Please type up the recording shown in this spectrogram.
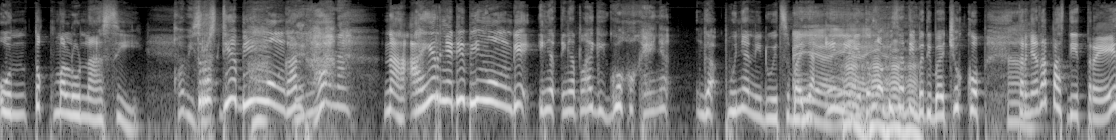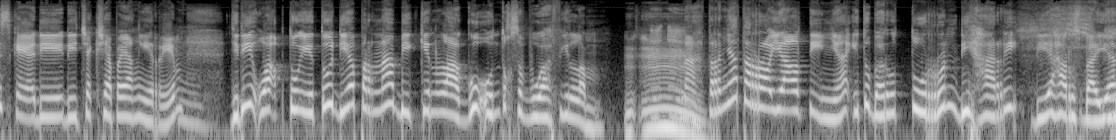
untuk melunasi. Kok bisa? Terus dia bingung kan? Dari Hah? mana? Nah, akhirnya dia bingung. Dia ingat-ingat lagi, gue kok kayaknya nggak punya nih duit sebanyak Iya, ini iya. gitu kok bisa tiba-tiba cukup ternyata pas di trace kayak di dicek siapa yang ngirim jadi waktu itu dia pernah bikin lagu untuk sebuah film Nah ternyata royaltinya itu baru turun di hari dia harus bayar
